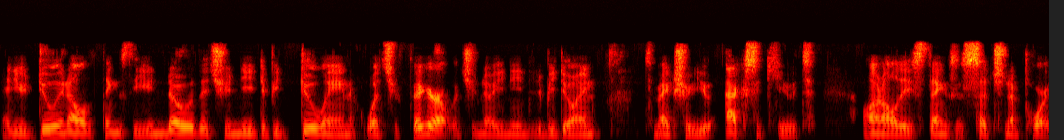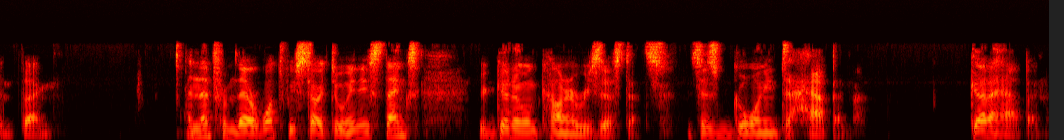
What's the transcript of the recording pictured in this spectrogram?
and you're doing all the things that you know that you need to be doing once you figure out what you know you need to be doing to make sure you execute on all these things is such an important thing. And then from there, once we start doing these things, you're going to encounter resistance. It's just going to happen. Gonna happen.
